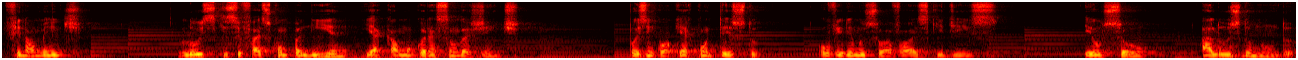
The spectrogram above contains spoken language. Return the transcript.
Finalmente, luz que se faz companhia e acalma o coração da gente pois em qualquer contexto ouviremos Sua voz que diz: Eu sou a luz do mundo.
